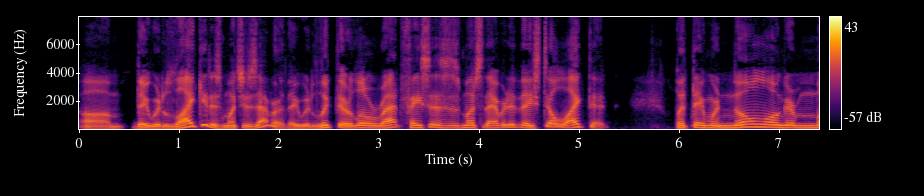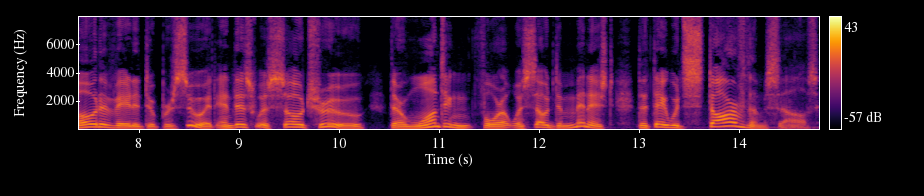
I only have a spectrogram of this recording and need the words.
um, they would like it as much as ever. They would lick their little rat faces as much as they ever did. They still liked it, but they were no longer motivated to pursue it. And this was so true their wanting for it was so diminished that they would starve themselves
